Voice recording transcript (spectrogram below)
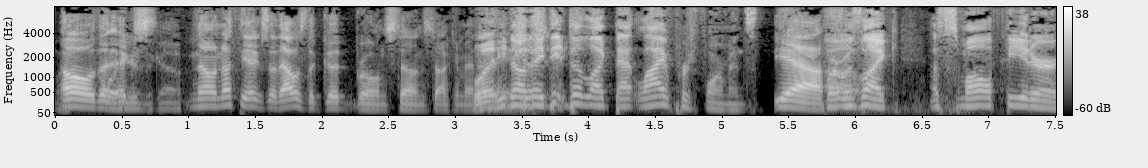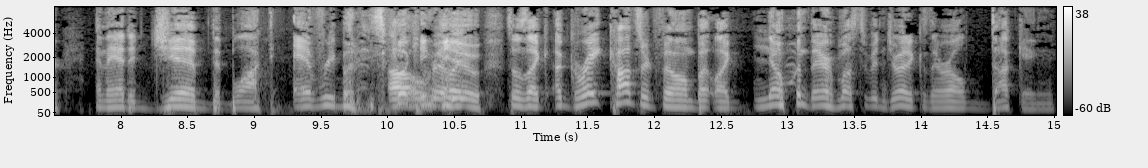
Like oh the four ex- years ago. no, not the exit. That was the good Rolling Stones documentary. Well, he No, just- they did the, like that live performance yeah, where it was like a small theater and they had a jib that blocked everybody's Oh, fucking really? view. So it was like a great concert film, but like no one there must have enjoyed it because they were all ducking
